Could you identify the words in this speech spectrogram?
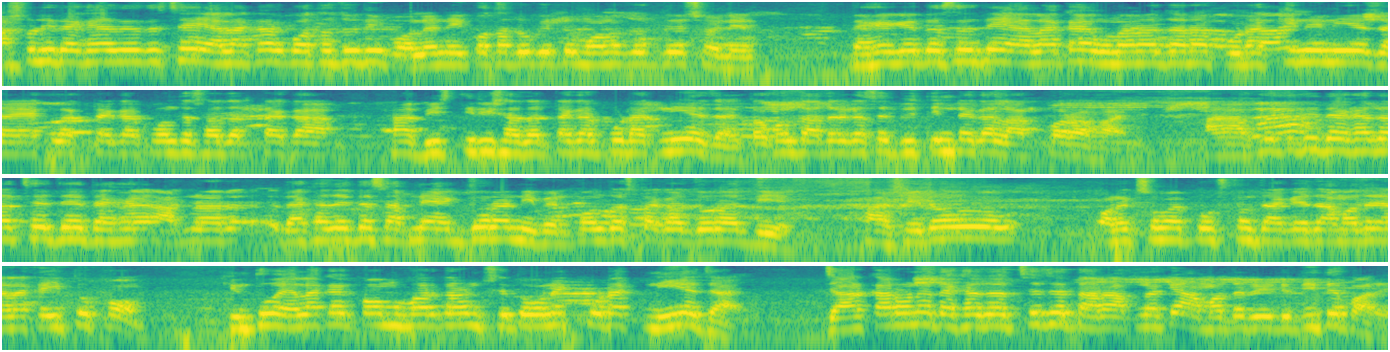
আসলে দেখা যাচ্ছে এলাকার কথা যদি বলেন, এই কথাটুকু একটু মনোযোগ দিয়ে শোনেন। দেখা গেছে যে এলাকায় ওনারা যারা প্রোডাক্ট কিনে নিয়ে যায়, এক লাখ টাকার, পঞ্চাশ হাজার টাকা হ্যাঁ বিশ তিরিশ হাজার টাকার প্রোডাক্ট নিয়ে যায়, তখন তাদের কাছে দুই, তিন টাকা লাভ করা হয়। আর আপনি যদি দেখা যাচ্ছে যে দেখা, আপনার, দেখা যাইতেছে আপনি এক জোড়া নিবেন, পঞ্চাশ টাকা জোড়া দিয়ে। হ্যাঁ সেটাও অনেক সময় প্রশ্ন জাগে যে আমাদের এলাকায় তো কম। কিন্তু এলাকায় কম হওয়ার কারণ সে তো অনেক প্রোডাক্ট নিয়ে যায়। যার কারণে দেখা যাচ্ছে যে তারা আপনাকে আমাদের রেটে দিতে পারে।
